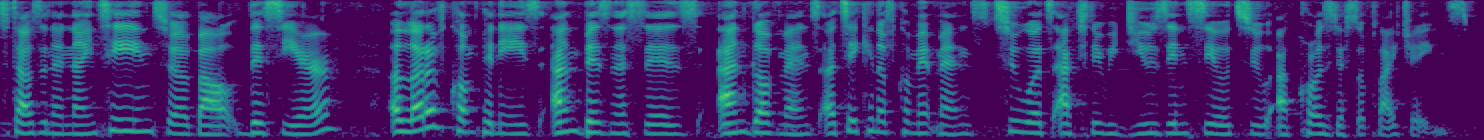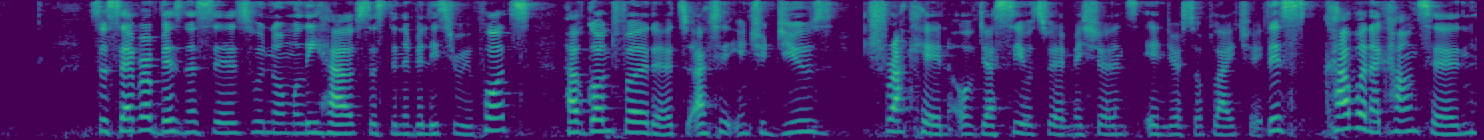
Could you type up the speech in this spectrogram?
2019 to about this year, a lot of companies and businesses and governments are taking off commitments towards actually reducing CO2 across their supply chains. So several businesses who normally have sustainability reports have gone further to actually introduce tracking of their CO2 emissions in their supply chain. This carbon accounting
